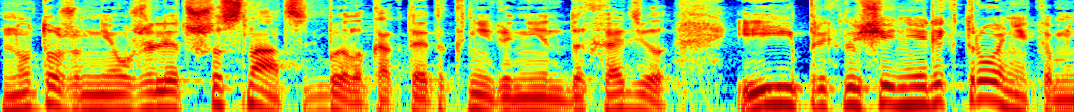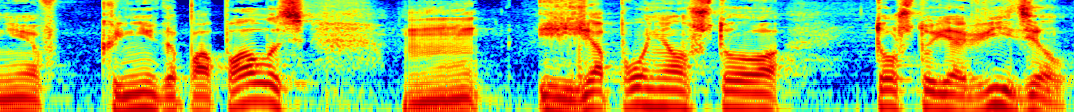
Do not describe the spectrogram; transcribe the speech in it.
Ну, тоже мне уже лет 16 было, как-то эта книга не доходила. И «Приключения электроника» мне книга попалась. И я понял, что то, что я видел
